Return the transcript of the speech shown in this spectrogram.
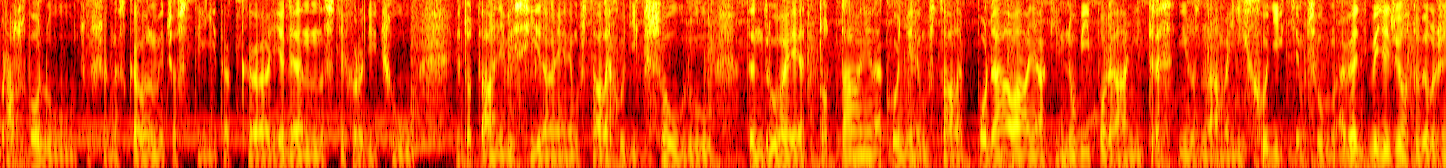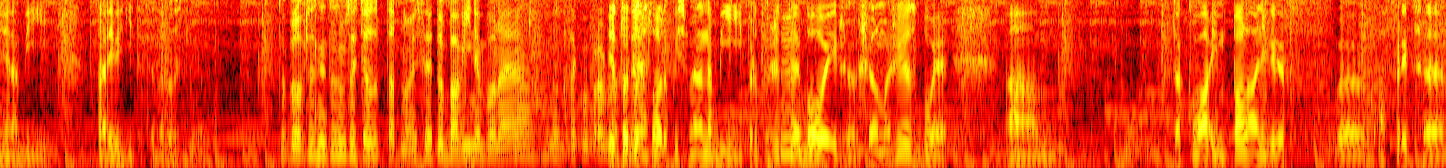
rozvodů, což je dneska velmi častý, tak eh, jeden z těch rodičů je totálně vysílaný, neustále chodí k soudu, ten druhý je totálně na koni, neustále podává nějaký nový podání trestního oznámení, chodí k těm soudům a vidět, že ho to vyloženě nabíjí. Tady vidíte ten rozdíl. To bylo přesně, co jsem se chtěl zeptat, no, jestli je to baví nebo ne, no to tak opravdu Je to doslova do písmena nabíjí, protože hmm. to je boj, že šelma žije z boje. A taková impala někde v, v Africe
